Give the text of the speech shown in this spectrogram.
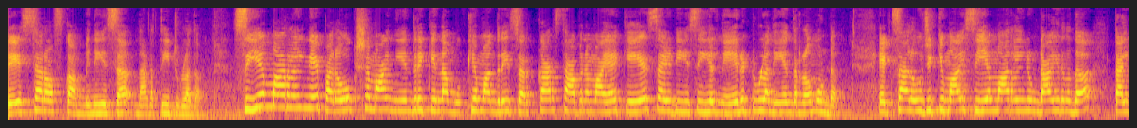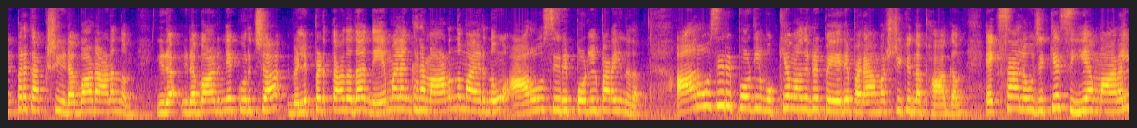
രജിസ്റ്റർ ഓഫ് കമ്പനീസ് നടത്തിയിട്ടുള്ളത്. സി എം ആർ എല്ലിനെ പരോക്ഷമായി നിയന്ത്രിക്കുന്ന മുഖ്യമന്ത്രി സർക്കാർ സ്ഥാപനമായ കെ എസ് ഐ ഡി സിയിൽ നേരിട്ടുള്ള നിയന്ത്രണവുമുണ്ട്. എക്സാലോജിക്കുമായി സി എം ആർ എല്ലിനുണ്ടായിരുന്നത് തൽപരകക്ഷി തൽപര കക്ഷി ഇടപാടാണെന്നും ഇട ഇടപാടിനെ കുറിച്ച് വെളിപ്പെടുത്താത്തത് നിയമലംഘനമാണെന്നുമായിരുന്നു ആർ ഒ സി റിപ്പോർട്ടിൽ പറയുന്നത്. ആർ ഒ സി റിപ്പോർട്ടിൽ മുഖ്യമന്ത്രിയുടെ പേര് പരാമർശിക്കുന്ന ഭാഗം Exalogic C M R L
